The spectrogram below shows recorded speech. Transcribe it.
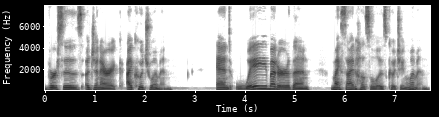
versus a generic I coach women. And way better than my side hustle is coaching women.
